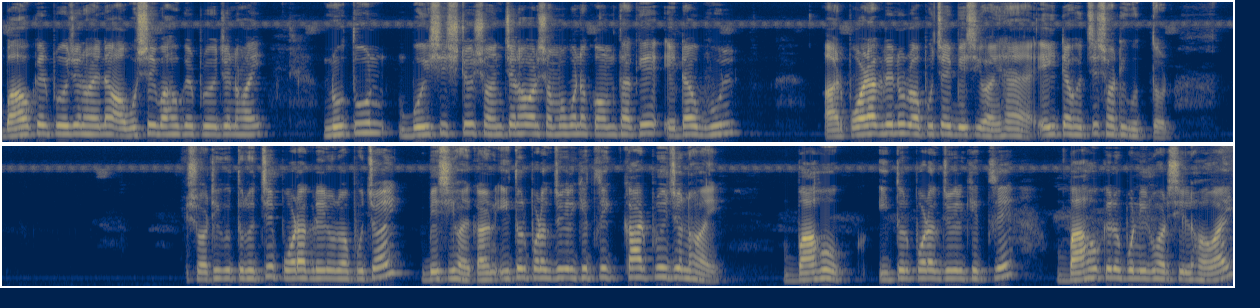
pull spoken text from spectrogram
বাহকের প্রয়োজন হয় না, অবশ্যই বাহকের প্রয়োজন হয়। নতুন বৈশিষ্ট্য সঞ্চার হওয়ার সম্ভাবনা কম থাকে, এটাও ভুল। আর পরাগরেণুর অপচয় বেশি হয় হ্যাঁ এইটা হচ্ছে সঠিক উত্তর। সঠিক উত্তর হচ্ছে পরাগরেণুর অপচয় বেশি হয়। কারণ ইতর পরাগ পরাগযোগের ক্ষেত্রে কার প্রয়োজন হয়? বাহক। ইতর পরাগ পরাগযোগের ক্ষেত্রে বাহকের ওপর নির্ভরশীল হওয়ায়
